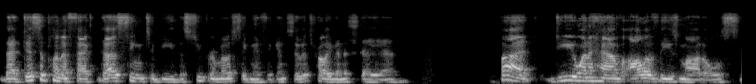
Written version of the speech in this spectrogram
that discipline effect does seem to be the super most significant, so it's probably going to stay in. But do you want to have all of these models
